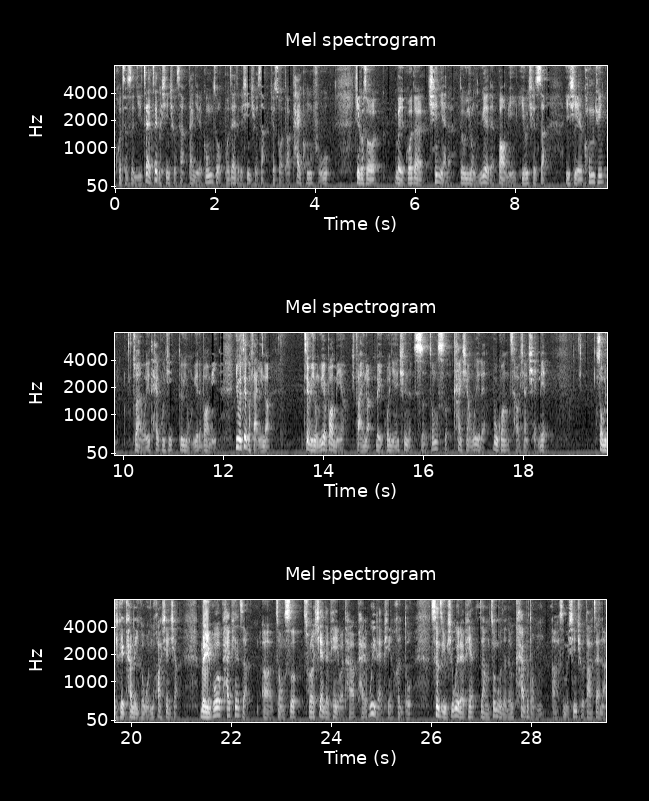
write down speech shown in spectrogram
或者是你在这个星球上，但你的工作不在这个星球上，就说到太空服务。结果说，美国的青年呢都踊跃的报名，尤其是啊一些空军转为太空军都踊跃的报名，因为这个反映了这个踊跃报名啊，反映了美国年轻人始终是看向未来，目光朝向前面。所以我们就可以看到一个文化现象，美国拍片子啊，总是除了现代片以外，他拍未来片很多，甚至有些未来片让中国人都看不懂啊，什么星球大战呐，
